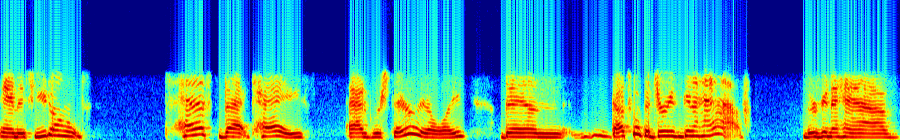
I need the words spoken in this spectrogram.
And if you don't test that case adversarially, then that's what the jury's going to have. They're going to have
